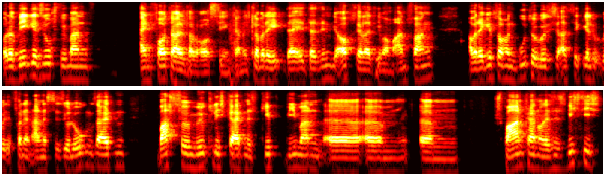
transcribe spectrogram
oder Wege sucht, wie man einen Vorteil daraus ziehen kann. Ich glaube, da, da, da sind wir auch relativ am Anfang. Aber da gibt es auch einen guten Übersichtsartikel von den Anästhesiologenseiten, was für Möglichkeiten es gibt, wie man äh, ähm, ähm, sparen kann. Und es ist wichtig,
